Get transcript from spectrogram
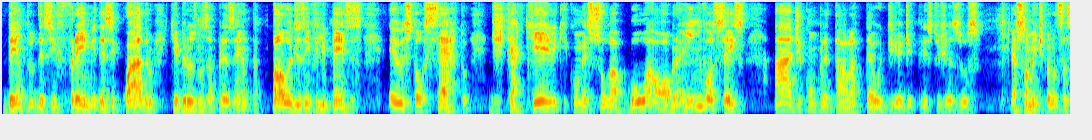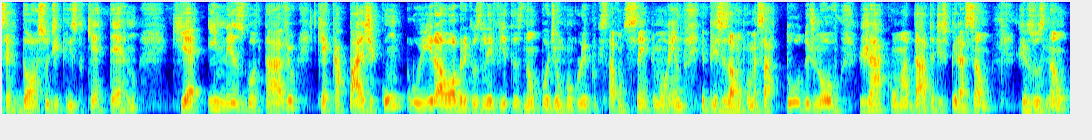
dentro desse frame, desse quadro que Hebreus nos apresenta. Paulo diz em Filipenses: Eu estou certo de que aquele que começou a boa obra em vocês há de completá-la até o dia de Cristo Jesus. É somente pelo sacerdócio de Cristo que é eterno que é inesgotável, que é capaz de concluir a obra que os levitas não podiam concluir porque estavam sempre morrendo e precisavam começar tudo de novo, já com uma data de expiração. Jesus não.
